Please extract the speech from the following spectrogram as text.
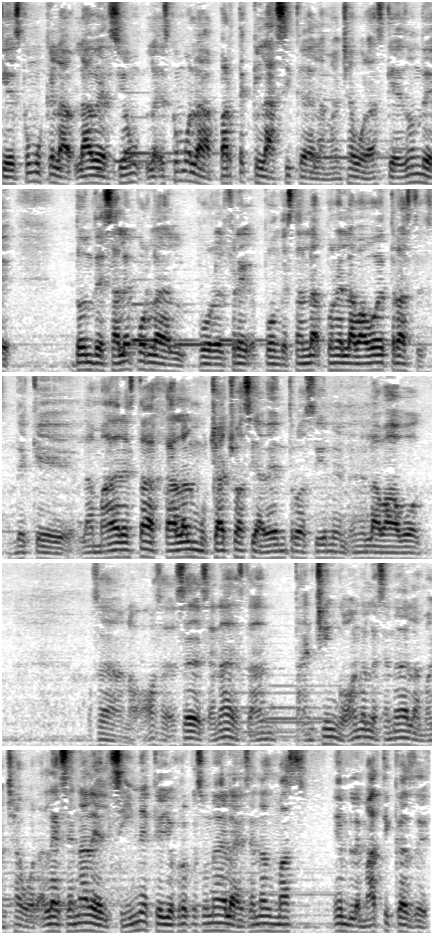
que es como que la, la versión, la, es como la parte clásica de La Mancha Voraz, que es donde, donde sale por la por el fre, donde están la, pone el lavabo de trastes, de que la madre está jala al muchacho hacia adentro así en el, en el lavabo. O sea, no, o sea, esa escena está tan, tan chingona, la escena de la mancha voraz, la escena del cine, que yo creo que es una de las escenas más emblemáticas de,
